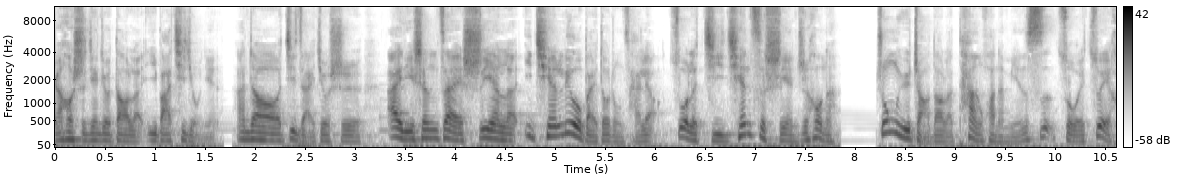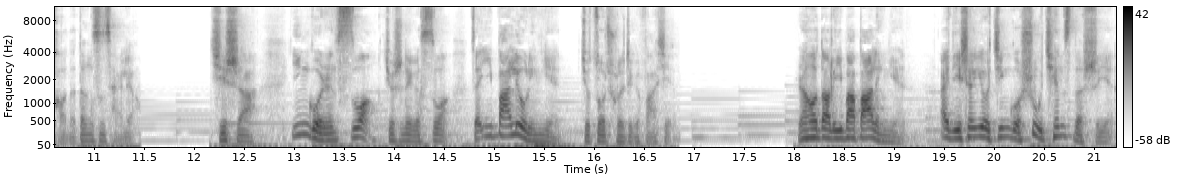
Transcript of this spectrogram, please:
然后时间就到了一八七九年，按照记载，就是爱迪生在试验了一千六百多种材料，做了几千次实验之后呢，终于找到了碳化的棉丝作为最好的灯丝材料。其实啊，英国人斯旺就是那个斯旺，在一八六零年就做出了这个发现。然后到了一八八零年，爱迪生又经过数千次的实验，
